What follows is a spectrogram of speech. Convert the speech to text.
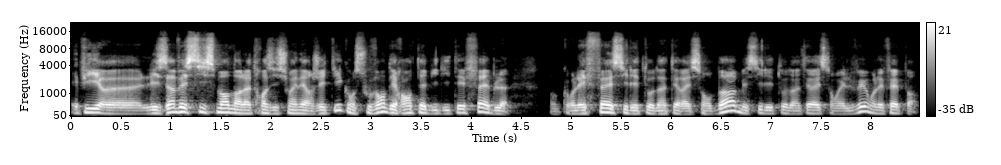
Et puis, euh, les investissements dans la transition énergétique ont souvent des rentabilités faibles. Donc, on les fait si les taux d'intérêt sont bas, mais si les taux d'intérêt sont élevés, on les fait pas.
